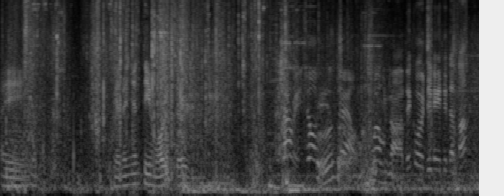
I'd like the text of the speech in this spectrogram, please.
Ay. Ganun yung teamwork, sir. Bounty target is down. Well done. Grabe, coordinated attack.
